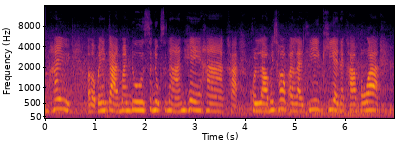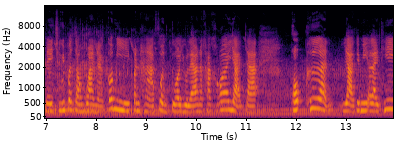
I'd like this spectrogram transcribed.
ำให้บรรยากาศมันดูสนุกสนานเฮฮาค่ะ คนเราไม่ชอบอะไรที่เครียดนะคะ เพราะว่าในชีวิตประจำวันน่ะก็มีปัญหาส่วนตัวอยู่แล้วนะคะเขาก็อยากจะพบเพื่อน อยากจะมีอะไรที่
